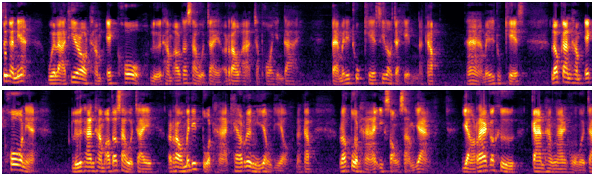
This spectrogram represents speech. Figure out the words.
ซึ่งอันเนี้ยเวลาที่เราทำ echo หรือทำอัลตราซาวหัวใจเราอาจจะพอเห็นได้ แต่ไม่ได้ทุกเคสที่เราจะเห็นนะครับอ่าไม่ได้ทุกเคส แล้วการทำ echo เนี่ย หรือการทำอัลตราซาวด์หัวใจ เราไม่ได้ตรวจหาแค่เรื่องนี้อย่างเดียวนะครับเราตรวจหาอีก 2-3 อย่าง อย่างแรกก็คือการทำงานของหัวใจ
